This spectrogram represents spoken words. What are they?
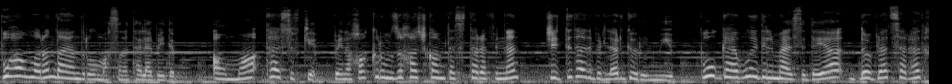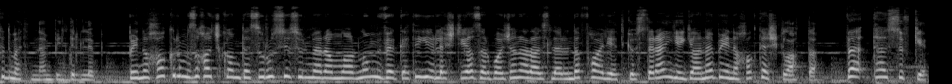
Bu halların dayandırılmasını tələb edib. Amma təəssüf ki, Beynəlxalq Qırmızı Xaç Komitəsi tərəfindən ciddi tədbirlər görülməyib. Bu qəbul edilməzdi deyə Dövlət Sərhəd Xidmətindən bildirilib. Beynəlxalq Qırmızı Xaç Komitəsi Rusiya sülhməramlarının müvəqqəti yerləşdiyi Azərbaycan ərazilərində fəaliyyət göstərən yeganə beynəlxalq təşkilatdır və təəssüf ki,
